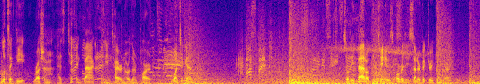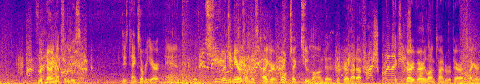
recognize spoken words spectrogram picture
Looks like the Russian has taken back the entire northern part once again. So the battle continues over the center victory point here. Repairing up some of these these tanks over here, and with two engineers on this Tiger, won't take too long to repair that up. It takes a very, very long time to repair a Tiger.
